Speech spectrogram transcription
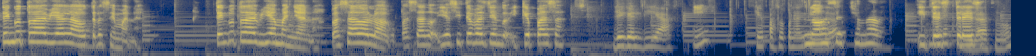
tengo todavía la otra semana. Tengo todavía mañana, pasado lo hago, pasado, y así te vas yendo. ¿Y qué pasa? Llega el día y ¿qué pasó con la No has hecho nada. Y te estresas. ¿no?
